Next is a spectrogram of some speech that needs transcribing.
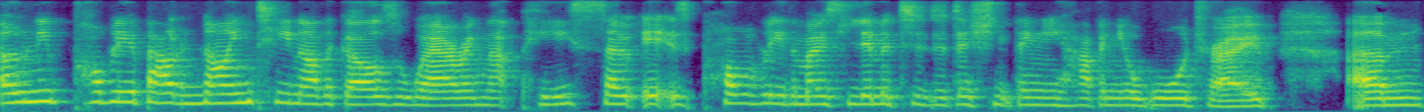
only probably about 19 other girls are wearing that piece. So it is probably the most limited edition thing you have in your wardrobe. Um,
